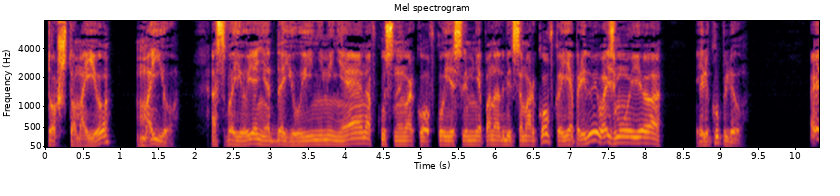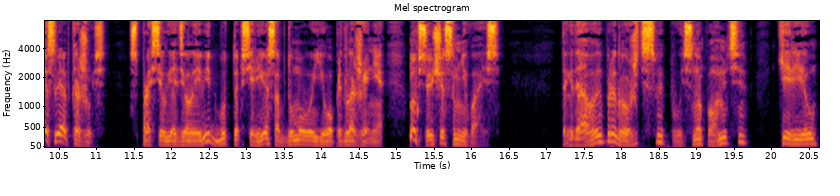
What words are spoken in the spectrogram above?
то, что мое, мое. А свое я не отдаю и не меняю на вкусную морковку. Если мне понадобится морковка, я приду и возьму ее. Или куплю. А если откажусь? Спросил я, делая вид, будто всерьез обдумывая его предложение, но все еще сомневаюсь. Тогда вы продолжите свой путь, но помните, Кирилл...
